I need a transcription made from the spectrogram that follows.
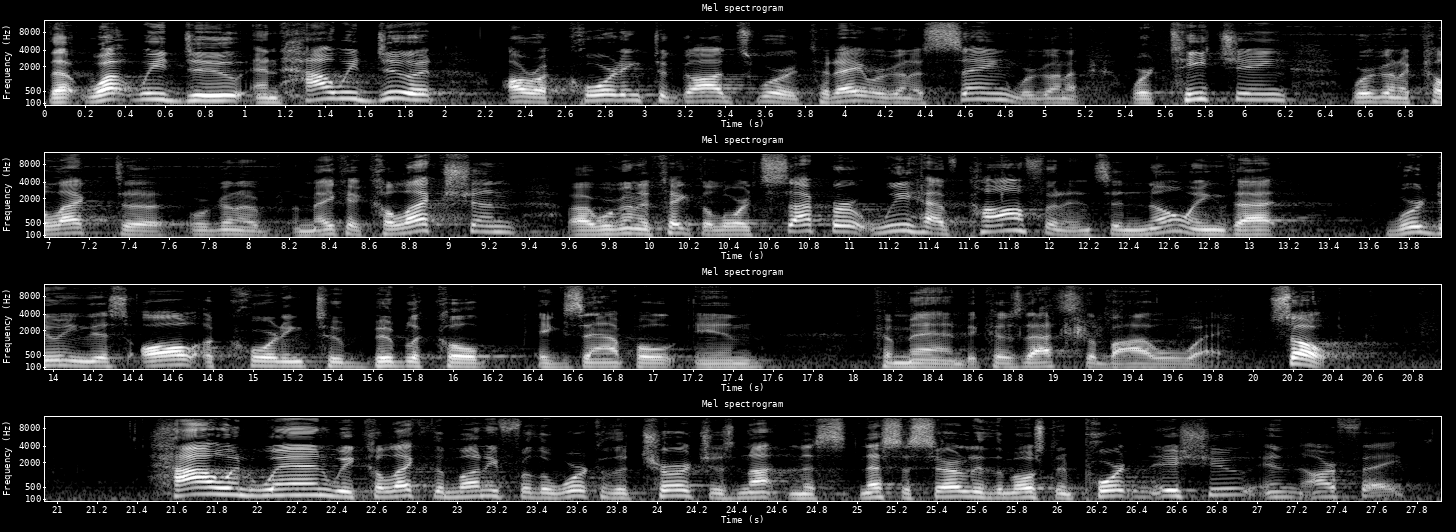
that what we do and how we do it are according to God's word. Today we're going to sing, we're, going to, we're teaching, we're going to collect, uh, we're going to make a collection, uh, we're going to take the Lord's Supper. We have confidence in knowing that we're doing this all according to biblical example in command because that's the Bible way. So how and when we collect the money for the work of the church is not necessarily the most important issue in our faith.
